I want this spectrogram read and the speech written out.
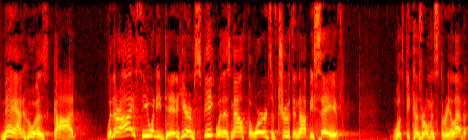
man who was God, with their eyes see what he did, hear him speak with his mouth the words of truth and not be saved? Well, it's because Romans 3:11.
